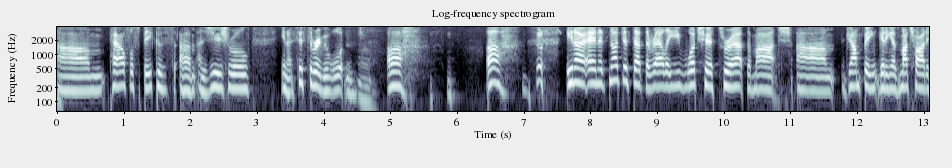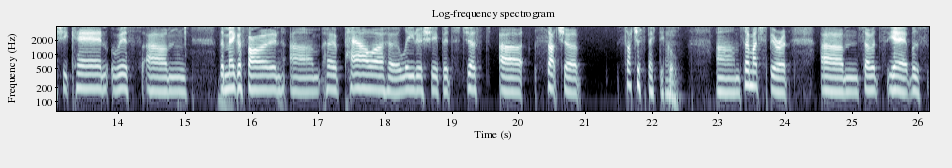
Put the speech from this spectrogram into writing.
Um, powerful speakers, um, as usual. You know, Sister Ruby Wharton. Oh, oh. you know, and it's not just at the rally. You watch her throughout the march, um, jumping, getting as much height as she can with um, the megaphone. Um, her power, her leadership. It's just uh, such a such a spectacle. Um, so much spirit. Um, so it's yeah, it was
